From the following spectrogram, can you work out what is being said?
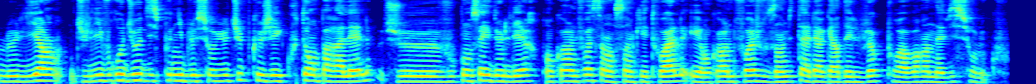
le lien du livre audio disponible sur YouTube que j'ai écouté en parallèle. Je vous conseille de le lire. Encore une fois, c'est un 5 étoiles, et encore une fois, je vous invite à aller regarder le vlog pour avoir un avis sur le coup.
